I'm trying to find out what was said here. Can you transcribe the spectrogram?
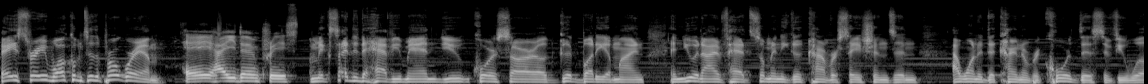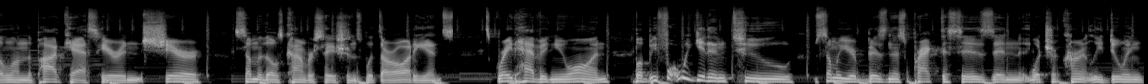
Hey Sri, welcome to the program. Hey, how you doing, Priest? I'm excited to have you, man. You, of course, are a good buddy of mine, and you and I have had so many good conversations. And I wanted to kind of record this, if you will, on the podcast here and share some of those conversations with our audience. Great having you on. But before we get into some of your business practices and what you're currently doing,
